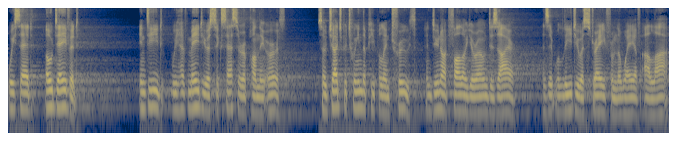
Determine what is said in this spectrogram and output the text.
We said, O David, indeed we have made you a successor upon the earth, so judge between the people in truth and do not follow your own desire, as it will lead you astray from the way of Allah.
